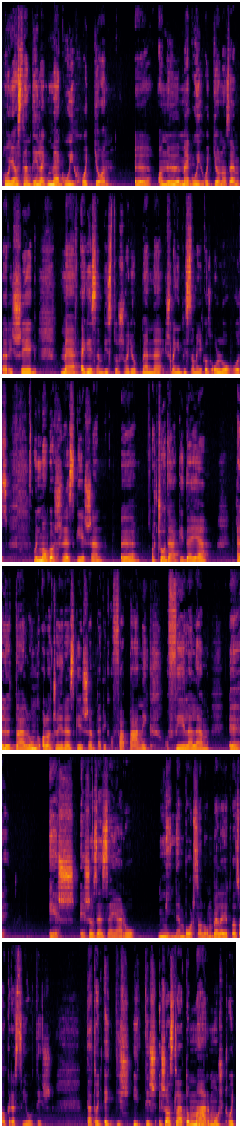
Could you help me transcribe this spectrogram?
hogy aztán tényleg megújhodjon a nő, megújhodjon az emberiség, mert egészen biztos vagyok benne, és megint visszamegyek az ollóhoz, hogy magas rezgésen a csodák ideje, előtt állunk, alacsony rezgésen pedig a pánik, a félelem és, és az ezzel járó minden borzalom, beleértve az agressziót is. Tehát, hogy itt is, itt is. És azt látom már most, hogy,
